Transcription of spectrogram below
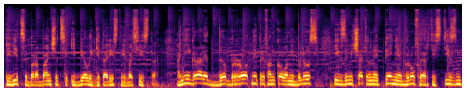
певицы-барабанщицы и белых гитариста и басиста. Они играли добротный прифанкованный блюз, их замечательное пение, грув и артистизм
